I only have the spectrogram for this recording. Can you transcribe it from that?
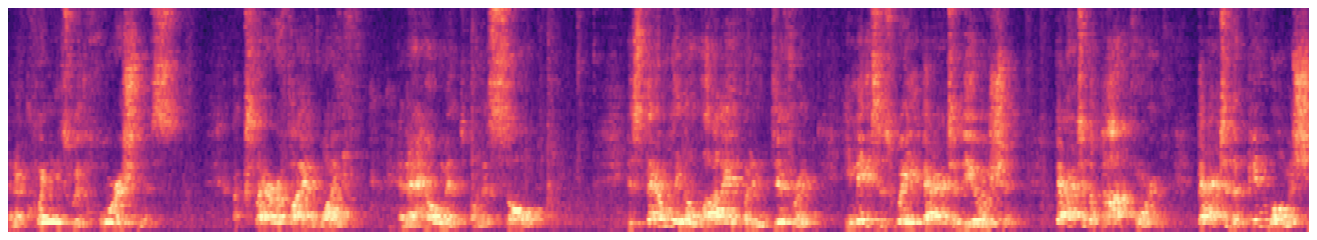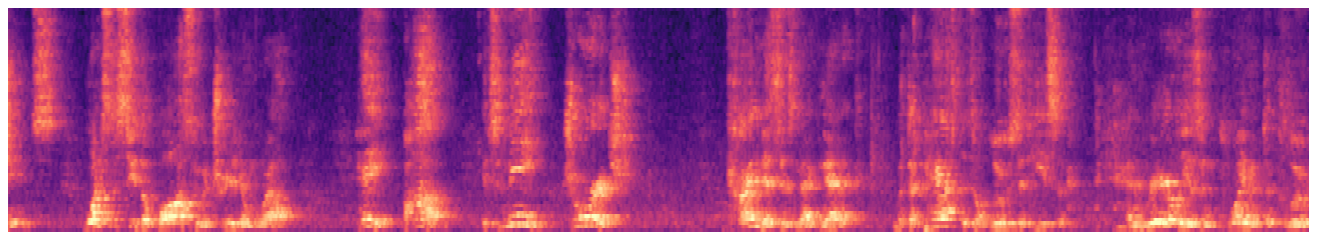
an acquaintance with whorishness, a clarified wife, and a helmet on his soul. His family alive but indifferent, he makes his way back to the ocean, back to the popcorn, back to the pinball machines, wants to see the boss who had treated him well. Hey, Bob, it's me, George. Kindness is magnetic, but the past is a loose adhesive, and rarely is employment a glue.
